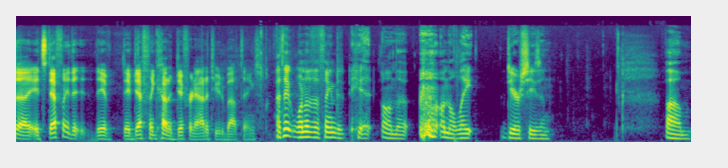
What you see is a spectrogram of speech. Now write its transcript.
uh it's definitely they've they've definitely got a different attitude about things. I think one other thing to hit on the on the late deer season. Um,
